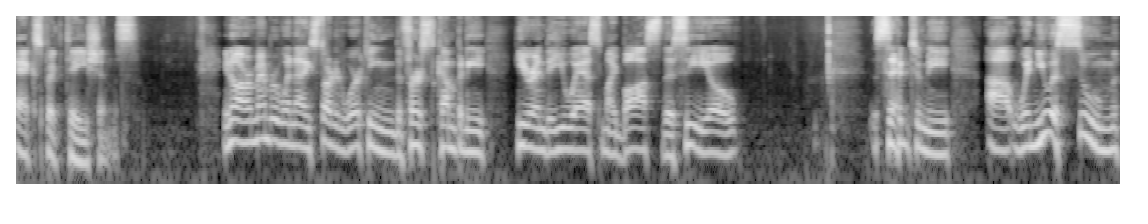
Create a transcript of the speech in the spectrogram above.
expectations. You know, I remember when I started working the first company here in the US, my boss, the CEO, said to me, uh, When you assume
